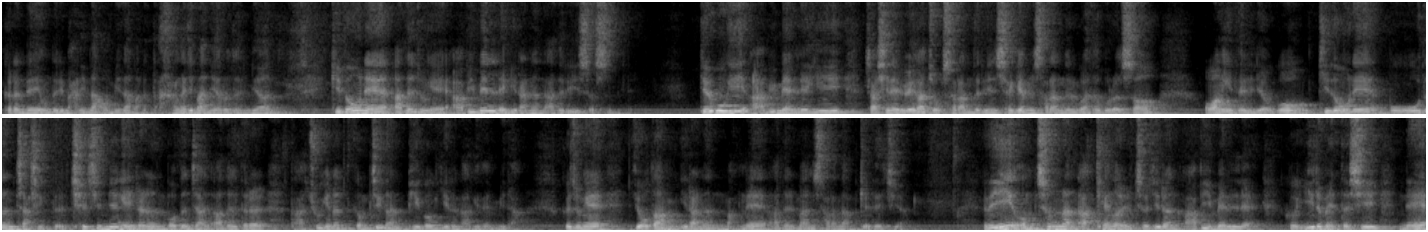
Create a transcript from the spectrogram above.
그런 내용들이 많이 나옵니다만 딱 한 가지만 예로 들면 기도원의 아들 중에 아비멜렉이라는 아들이 있었습니다. 결국 이 아비멜렉이 자신의 외가 쪽 사람들인 세겜 사람들과 더불어서 왕이 되려고 기도원의 모든 자식들 70명에 이르는 모든 아들들을 다 죽이는 끔찍한 비극이 일어나게 됩니다. 그 중에 요담이라는 막내 아들만 살아남게 되지요. 근데 이 엄청난 악행을 저지른 아비멜렉 그 이름의 뜻이 내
